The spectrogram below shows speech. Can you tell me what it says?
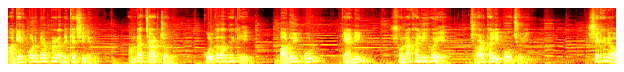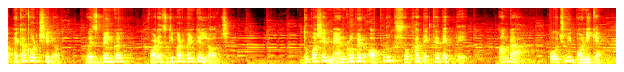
আগের পর্বে আপনারা দেখেছিলেন, আমরা চারজন কলকাতা থেকে বারুইপুর, ক্যানিং, সোনাখালি হয়ে ঝড়খালি পৌঁছই। সেখানে অপেক্ষা করছিল ওয়েস্ট বেঙ্গল ফরেস্ট ডিপার্টমেন্টের লজ। দুপাশের ম্যানগ্রোভের অপরূপ শোভা দেখতে দেখতে আমরা পৌঁছই বনি ক্যাম্প।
